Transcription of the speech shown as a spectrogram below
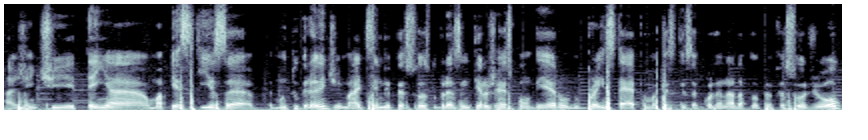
a gente tem uma pesquisa muito grande, mais de 100 mil pessoas do Brasil inteiro já responderam, do BrainStep, uma pesquisa coordenada pelo professor Diogo,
